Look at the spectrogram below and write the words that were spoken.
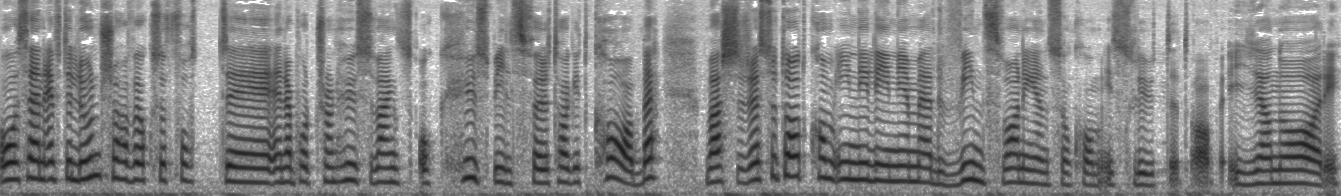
Och sen efter lunch så har vi också fått eh, en rapport från husvagns och husbilsföretaget Kabe vars resultat kom in i linje med vinstvarningen som kom i slutet av januari.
